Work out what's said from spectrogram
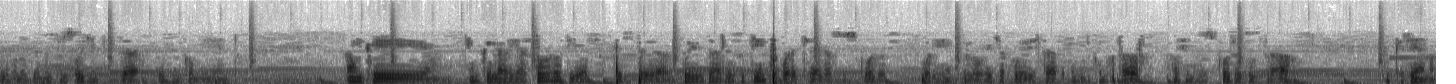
algunos de nuestros oyentes ya estén conviviendo aunque aunque la veas todos los días, pues puedes, darle su tiempo para que haga sus cosas. Por ejemplo, ella puede estar en el computador haciendo sus cosas, sus trabajos, lo que sea, ¿no?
